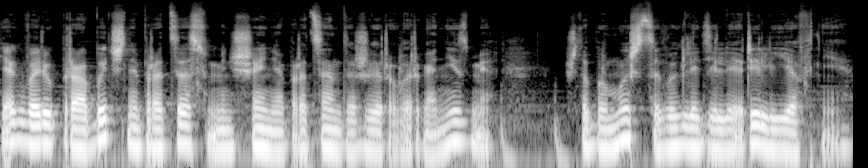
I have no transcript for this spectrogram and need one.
Я говорю про обычный процесс уменьшения процента жира в организме, чтобы мышцы выглядели рельефнее.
